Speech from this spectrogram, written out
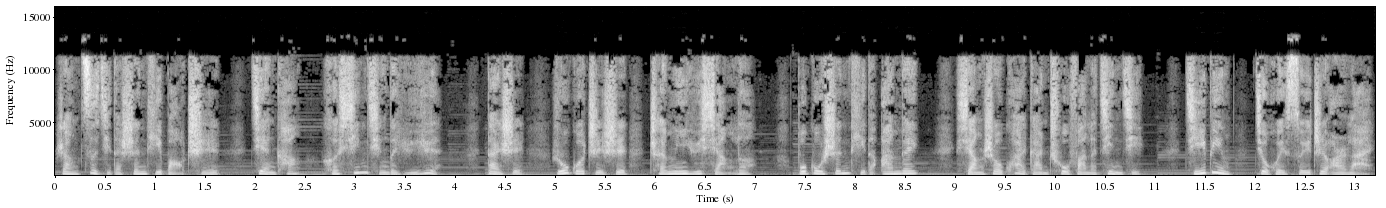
让自己的身体保持健康和心情的愉悦。但是如果只是沉迷于享乐，不顾身体的安危，享受快感，触犯了禁忌，疾病就会随之而来。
